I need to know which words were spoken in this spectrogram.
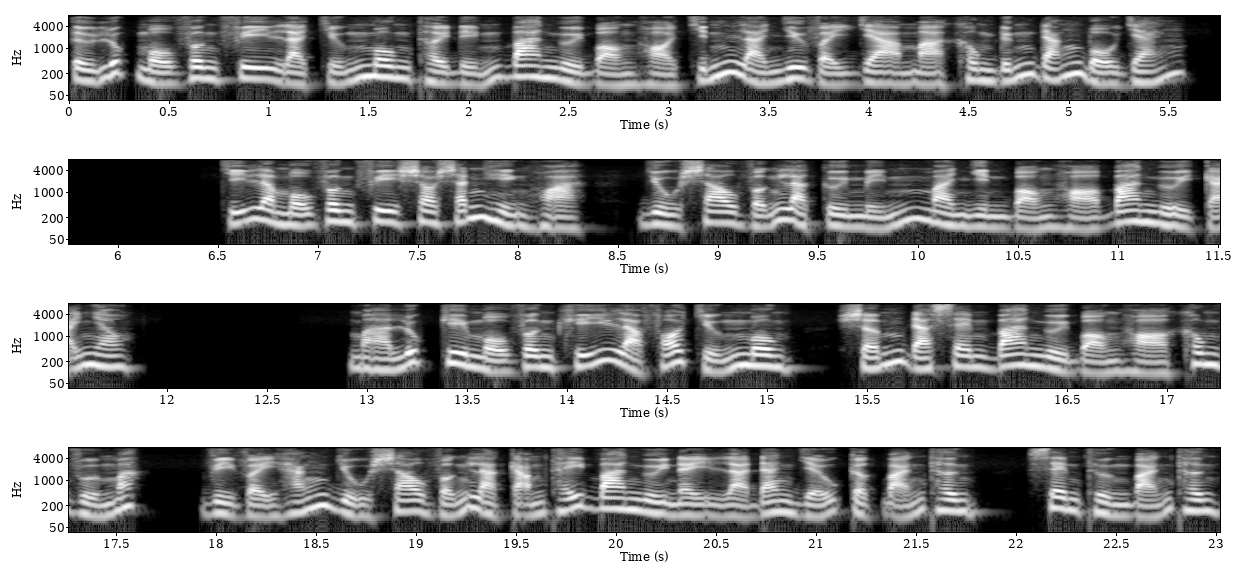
từ lúc mộ vân phi là trưởng môn thời điểm ba người bọn họ chính là như vậy già mà không đứng đắn bộ dáng. Chỉ là mộ vân phi so sánh hiền hòa, dù sao vẫn là cười mỉm mà nhìn bọn họ ba người cãi nhau. Mà lúc kia mộ vân khí là phó trưởng môn, sớm đã xem ba người bọn họ không vừa mắt, vì vậy hắn dù sao vẫn là cảm thấy ba người này là đang dễu cợt bản thân, xem thường bản thân.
